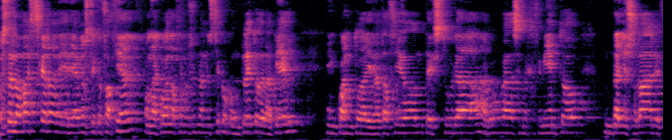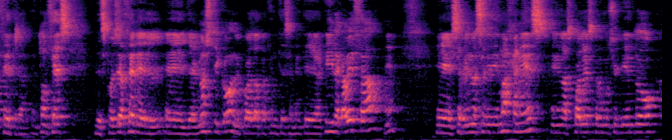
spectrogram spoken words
Esta es la máscara de diagnóstico facial con la cual hacemos un diagnóstico completo de la piel en cuanto a hidratación, textura, arrugas, envejecimiento, daño solar, etc. Entonces, después de hacer el, diagnóstico, en el cual la paciente se mete aquí la cabeza, ¿eh? Eh, se ven una serie de imágenes en las cuales podemos ir viendo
